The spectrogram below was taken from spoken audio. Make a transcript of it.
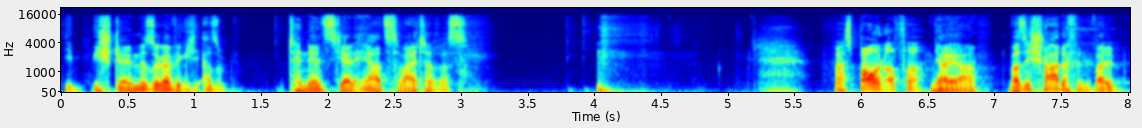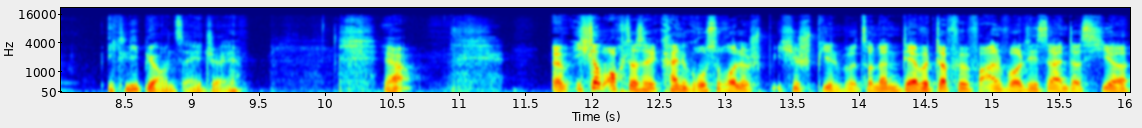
Ich, ich stelle mir sogar wirklich, also tendenziell eher Zweiteres. Was Bauernopfer? Ja, ja. Was ich schade finde, weil ich liebe ja uns AJ. Ja. Ähm, ich glaube auch, dass er keine große Rolle sp hier spielen wird, sondern der wird dafür verantwortlich sein, dass hier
